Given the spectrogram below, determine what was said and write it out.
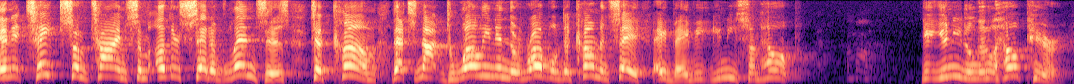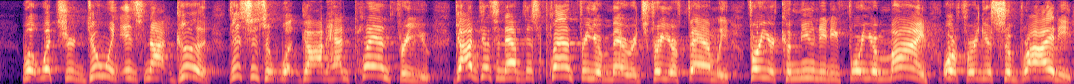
And it takes sometimes some other set of lenses to come that's not dwelling in the rubble to come and say, hey, baby, you need some help. You need a little help here. What, what you're doing is not good. This isn't what God had planned for you. God doesn't have this plan for your marriage, for your family, for your community, for your mind, or for your sobriety.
